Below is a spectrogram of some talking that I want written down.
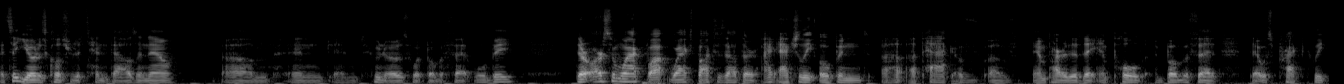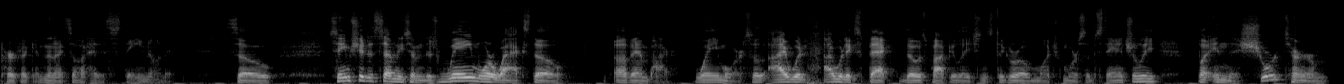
I'd say Yoda's closer to ten thousand now, um, and and who knows what Boba Fett will be. There are some wax, bo- wax boxes out there. I actually opened a, a, pack of, of Empire the other day and pulled a Boba Fett that was practically perfect, and then I saw it had a stain on it. So, same shit as 77. There's way more wax, though, of Empire way more. So I would I would expect those populations to grow much more substantially, but in the short term,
